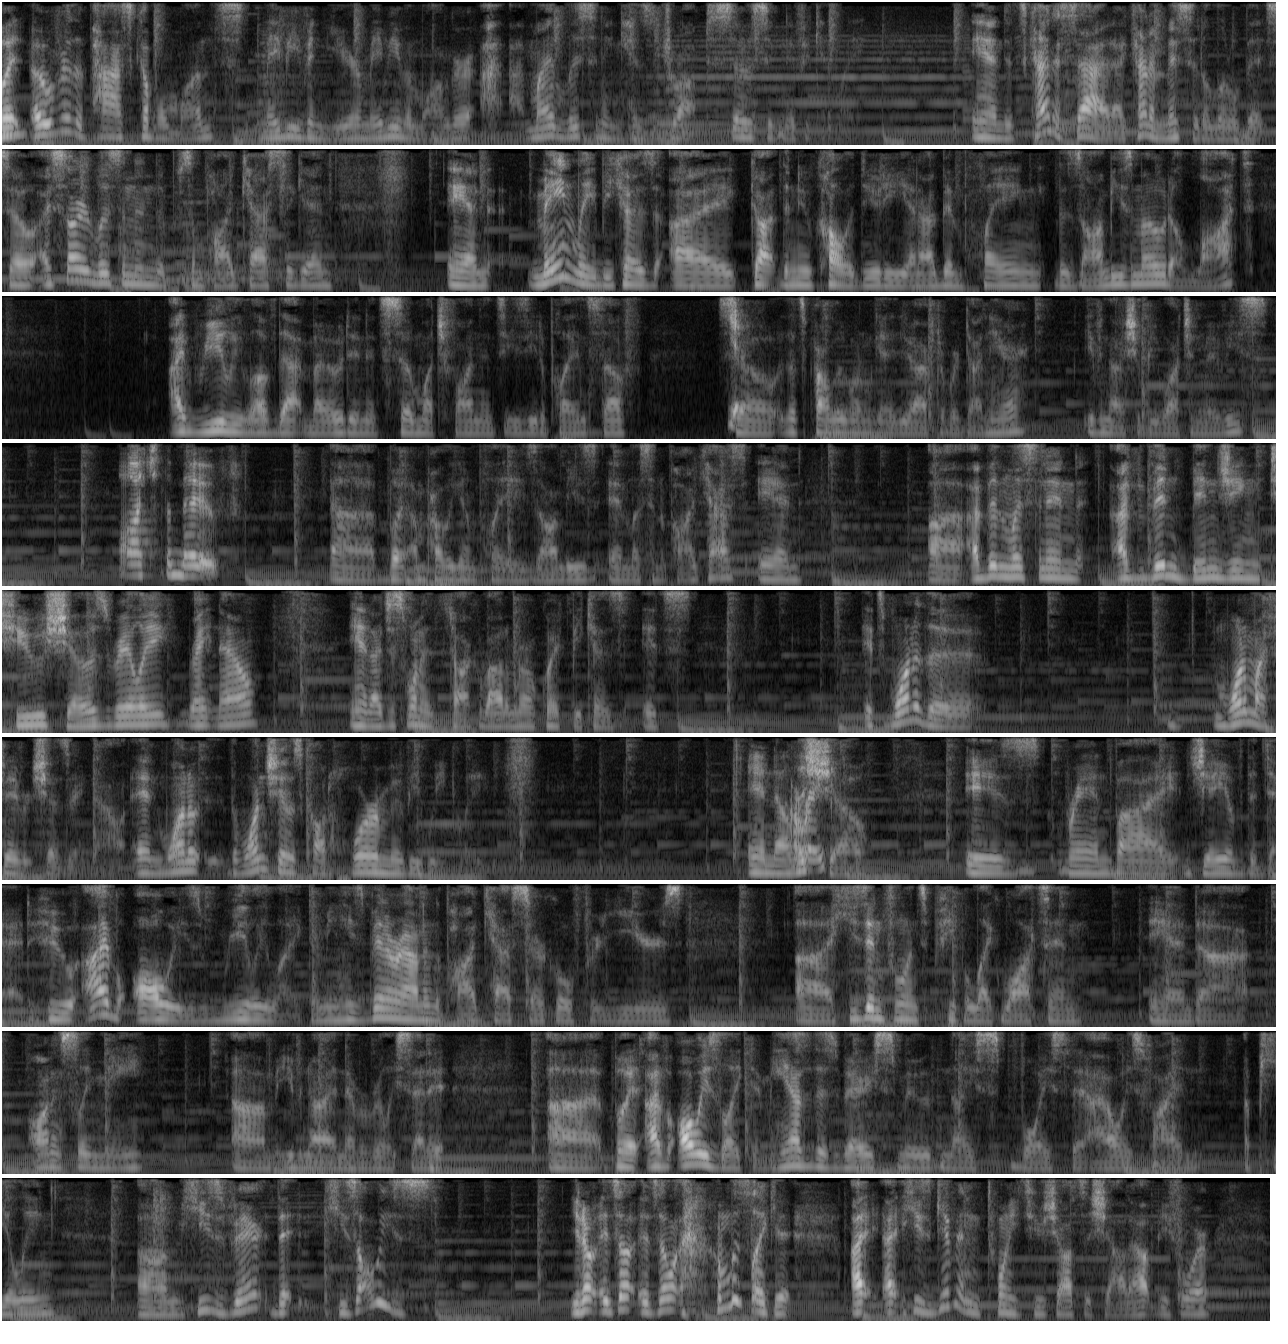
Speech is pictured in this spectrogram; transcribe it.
But mm-hmm. over the past couple months, maybe even year, maybe even longer, I, I, my listening has dropped so significantly. And it's kind of sad. I kind of miss it a little bit. So I started listening to some podcasts again. And mainly because I got the new Call of Duty and I've been playing the zombies mode a lot. I really love that mode and it's so much fun. It's easy to play and stuff. So that's probably what I'm going to do after we're done here, even though I should be watching movies. Watch the move. Uh, but I'm probably going to play zombies and listen to podcasts. And uh, I've been listening, I've been binging two shows really right now and I just wanted to talk about them real quick because it's it's one of the one of my favorite shows right now, and one of the one show is called Horror Movie Weekly, and now this Alright. show is ran by Jay of the Dead, who I've always really liked. I mean, he's been around in the podcast circle for years. Uh, he's influenced people like Watson and uh, honestly me, um, even though I never really said it. Uh, but I've always liked him. He has this very smooth, nice voice that I always find appealing. Um, he's very that he's always, you know, it's a, it's a, almost like it. I, I he's given 22 shots a shout out before.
